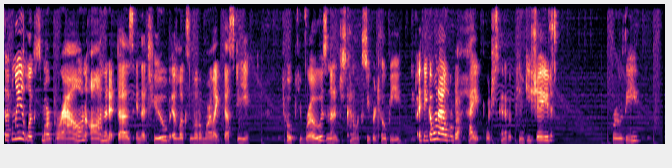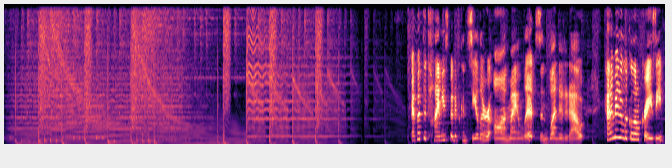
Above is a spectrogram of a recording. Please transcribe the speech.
Definitely it looks more brown on than it does in the tube. It looks a little more like dusty taupey rose and then it just kind of looks super taupey. I think I want to add a little bit of Hype, which is kind of a pinky shade. Rosy. The tiniest bit of concealer on my lips and blended it out. Kind of made it look a little crazy.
